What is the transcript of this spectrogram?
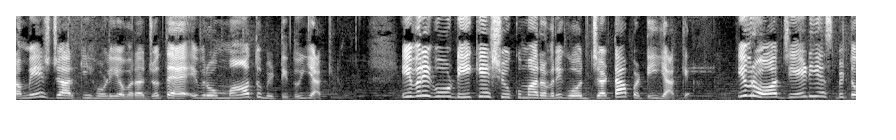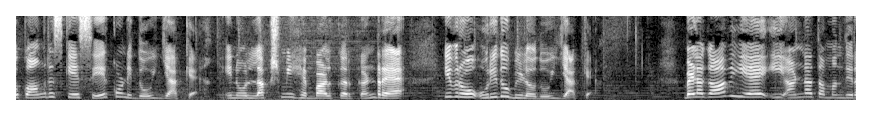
ರಮೇಶ್ ಜಾರಕಿಹೊಳಿ ಅವರ ಜೊತೆ ಇವರು ಮಾತು ಬಿಟ್ಟಿದ್ದು ಯಾಕೆ? ಇವರಿಗೂ ಡಿ ಕೆ ಶಿವಕುಮಾರ್ ಅವರಿಗೂ ಜಟಾಪಟಿ ಯಾಕೆ? ಇವರು ಜೆಡಿಎಸ್ ಬಿಟ್ಟು ಕಾಂಗ್ರೆಸ್ಗೆ ಸೇರ್ಕೊಂಡಿದ್ದು ಯಾಕೆ? ಇನ್ನು ಲಕ್ಷ್ಮಿ ಹೆಬ್ಬಾಳ್ಕರ್ ಕಂಡ್ರೆ ಇವರು ಉರಿದು ಬೀಳೋದು ಯಾಕೆ? ಬೆಳಗಾವಿಯೇ ಈ ಅಣ್ಣ ತಮ್ಮಂದಿರ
